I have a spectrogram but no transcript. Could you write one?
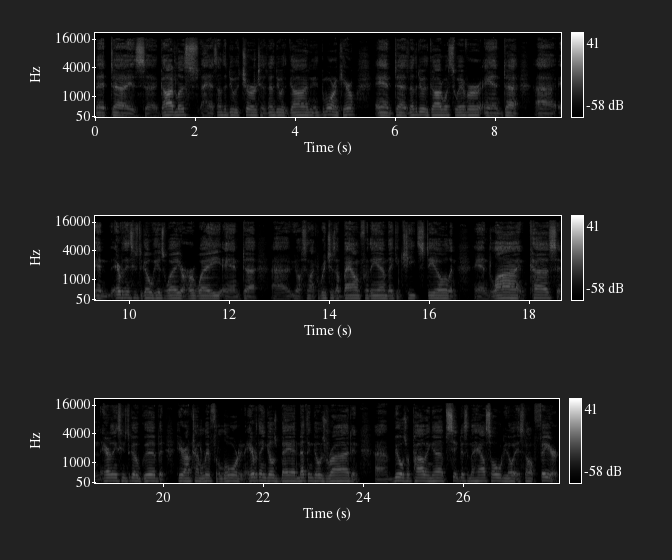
that uh, is uh, godless, has nothing to do with church, has nothing to do with God. Good morning, Carol, and uh, has nothing to do with God whatsoever, and uh, and everything seems to go his way or her way, and uh, uh, you know, it seems like riches abound for them. They can cheat, steal, and and lie and cuss, and everything seems to go good. But here I'm trying to live for the Lord, and everything goes bad, nothing goes right, and uh, bills are piling up, sickness in the household. You know, it's not fair,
